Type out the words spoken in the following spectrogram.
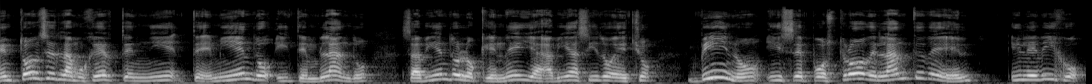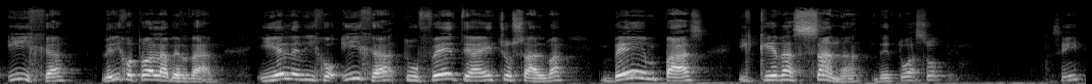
Entonces la mujer temiendo y temblando, sabiendo lo que en ella había sido hecho, vino y se postró delante de él y le dijo, hija, le dijo toda la verdad. Y él le dijo, hija, tu fe te ha hecho salva, ve en paz y queda sana de tu azote. ¿Sí?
